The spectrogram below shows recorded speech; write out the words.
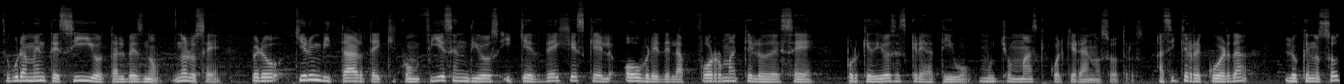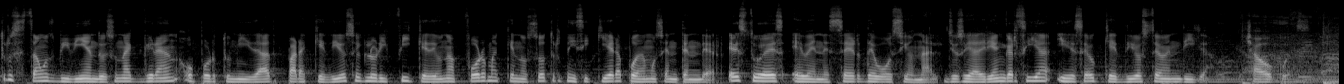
Seguramente sí o tal vez no, no lo sé. Pero quiero invitarte que confíes en Dios y que dejes que Él obre de la forma que lo desee, porque Dios es creativo, mucho más que cualquiera de nosotros. Así que recuerda lo que nosotros estamos viviendo es una gran oportunidad para que Dios se glorifique de una forma que nosotros ni siquiera podemos entender. Esto es Ebenecer Devocional. Yo soy Adrián García y deseo que Dios te bendiga. Chao pues.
